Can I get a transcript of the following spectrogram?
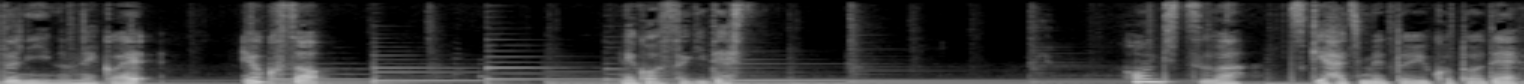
ドニーの猫へ。ようこそ。猫うさぎです。本日は月始めということで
